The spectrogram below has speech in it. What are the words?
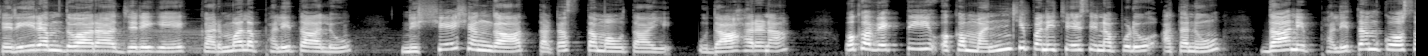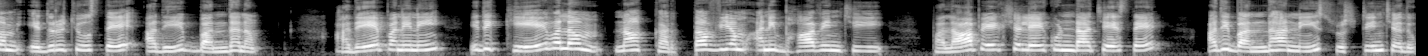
శరీరం ద్వారా జరిగే కర్మల ఫలితాలు నిశ్శేషంగా తటస్థమవుతాయి. ఉదాహరణ ఒక వ్యక్తి ఒక మంచి పని చేసినప్పుడు అతను దాని ఫలితం కోసం ఎదురుచూస్తే అది బంధనం. అదే పనిని ఇది కేవలం నా కర్తవ్యం అని భావించి ఫలాపేక్ష లేకుండా చేస్తే అది బంధాన్ని సృష్టించదు.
